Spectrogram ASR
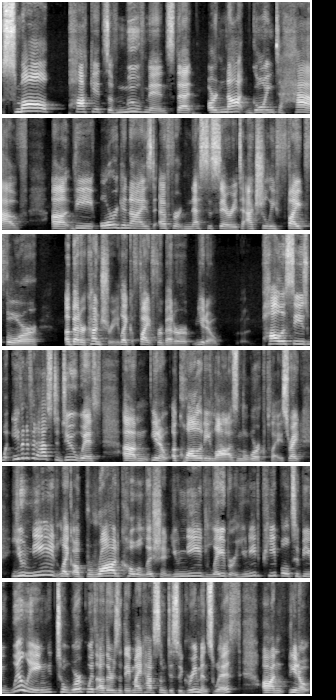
small pockets of movements that are not going to have uh, the organized effort necessary to actually fight for a better country, like fight for better, you know, policies, even if it has to do with, um, you know, equality laws in the workplace, right? You need like a broad coalition. You need labor. You need people to be willing to work with others that they might have some disagreements with on, you know,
